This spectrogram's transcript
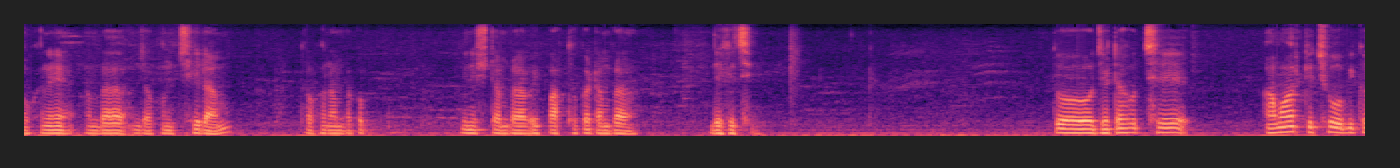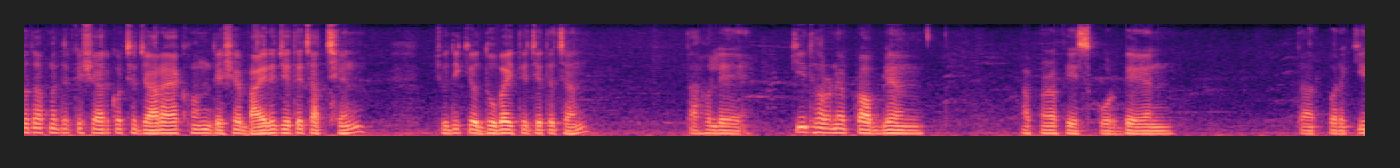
ওখানে আমরা যখন ছিলাম, তখন আমরা খুব জিনিসটা আমরা, ওই পার্থক্যটা আমরা দেখেছি। তো যেটা হচ্ছে, আমার কিছু অভিজ্ঞতা আপনাদেরকে শেয়ার করছে, যারা এখন দেশের বাইরে যেতে চাচ্ছেন, যদি কেউ দুবাইতে যেতে চান, তাহলে কি ধরনের প্রবলেম আপনারা ফেস করবেন? তারপরে কি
